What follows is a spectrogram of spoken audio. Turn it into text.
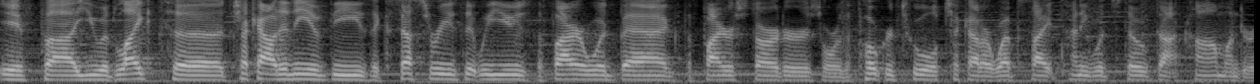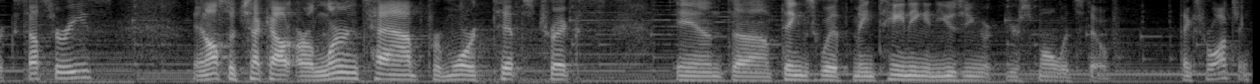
If uh, you would like to check out any of these accessories that we use, the firewood bag, the fire starters, or the poker tool, check out our website, tinywoodstove.com under accessories. And also check out our Learn tab for more tips, tricks, and uh, things with maintaining and using your, your small wood stove. Thanks for watching.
